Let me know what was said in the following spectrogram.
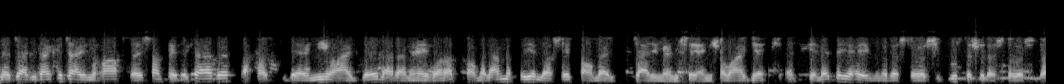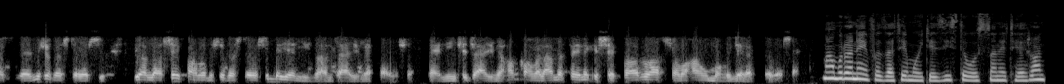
جدیدن که جریمه ها افزایش هم پیدا کرده و تاکسیدرمی و اجزای بدن حیوانات کاملا مثل یه لاشه کامل جریمه میشه. یعنی شما اگه اسکلت یه حیوان داشته باشی پوستش داشته باشی تاکسیدرمیشو داشته باشی یا لاشه کاملش داشته باشی به یه میزان جریمه میشه یعنی اینکه جریمه ها کاملا مثل اینه که شکار رو از شما همون موقع گرفته باشه ماموران حفاظت محیط زیست استان تهران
